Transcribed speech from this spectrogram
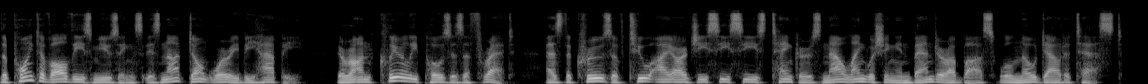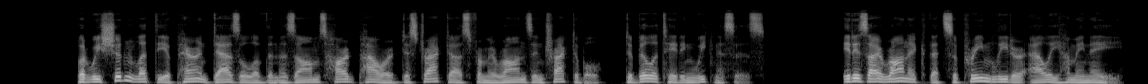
The point of all these musings is not don't worry be happy, Iran clearly poses a threat, as the crews of two IRGC-seized tankers now languishing in Bandar Abbas will no doubt attest. But we shouldn't let the apparent dazzle of the Nezam's hard power distract us from Iran's intractable, debilitating weaknesses. It is ironic that Supreme Leader Ali Khamenei,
